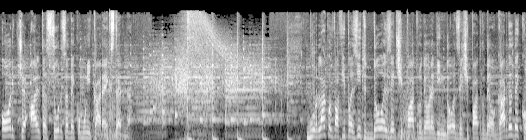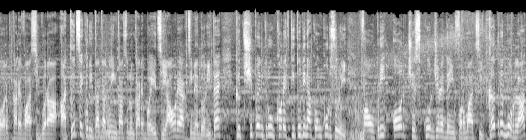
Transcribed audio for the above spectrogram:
orice altă sursă de comunicare externă. Burlacul va fi păzit 24 de ore din 24 de o gardă de corp care va asigura atât securitatea lui în cazul în care băieții au reacții nedorite, cât și pentru corectitudinea concursului. Va opri orice scurgere de informații către burlac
